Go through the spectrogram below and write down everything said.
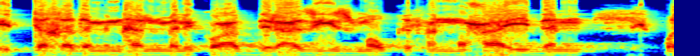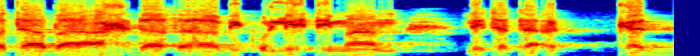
اتخذ منها الملك عبد العزيز موقفا محايدا وتابع أحداثها بكل اهتمام لتتأكد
